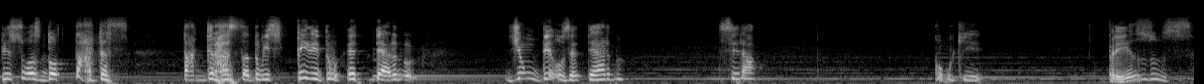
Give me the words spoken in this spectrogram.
pessoas dotadas da graça do Espírito eterno, de um Deus eterno, será como que presos,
